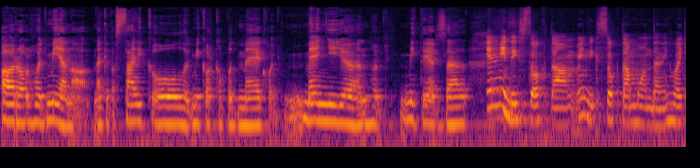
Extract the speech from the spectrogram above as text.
arról, hogy milyen a, neked a cycle, hogy mikor kapod meg, hogy mennyi jön, hogy mit érzel? Én mindig szoktam, mindig szoktam mondani, hogy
